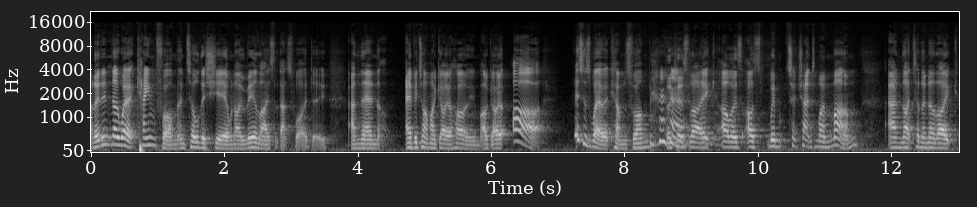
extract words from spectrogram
and I didn't know where it came from until this year when I realised that that's what I do, and then every time I go home, I go ah. this is where it comes from because like I was I was chatting to my mum and like telling her like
